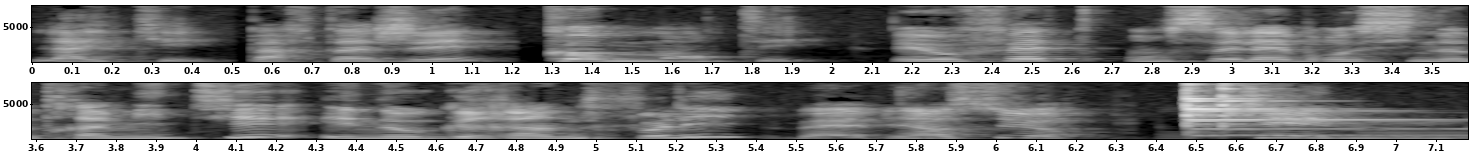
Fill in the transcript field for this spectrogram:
likez, partagez, commentez. Et au fait, on célèbre aussi notre amitié et nos grains de folie. Ben bien sûr. Chin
